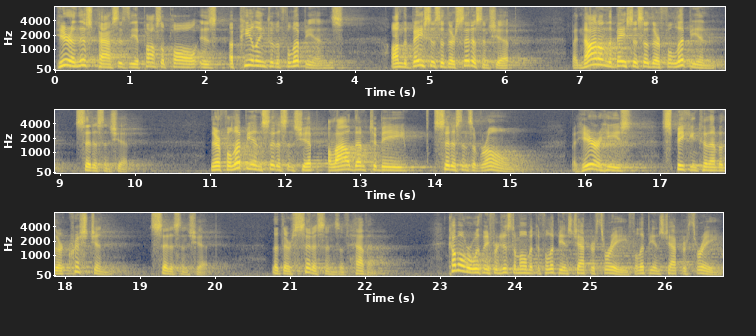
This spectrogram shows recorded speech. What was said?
Here in this passage, the Apostle Paul is appealing to the Philippians on the basis of their citizenship, but not on the basis of their Philippian citizenship. Their Philippian citizenship allowed them to be citizens of Rome, but here he's speaking to them of their Christian citizenship, that they're citizens of heaven. Come over with me for just a moment to Philippians chapter 3. Philippians chapter 3.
